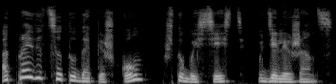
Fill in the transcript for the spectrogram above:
отправиться туда пешком, чтобы сесть в дилижанс.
